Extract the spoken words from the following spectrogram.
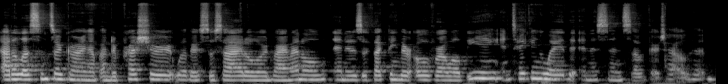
Adolescents are growing up under pressure, whether societal or environmental, and it is affecting their overall well being and taking away the innocence of their childhood.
